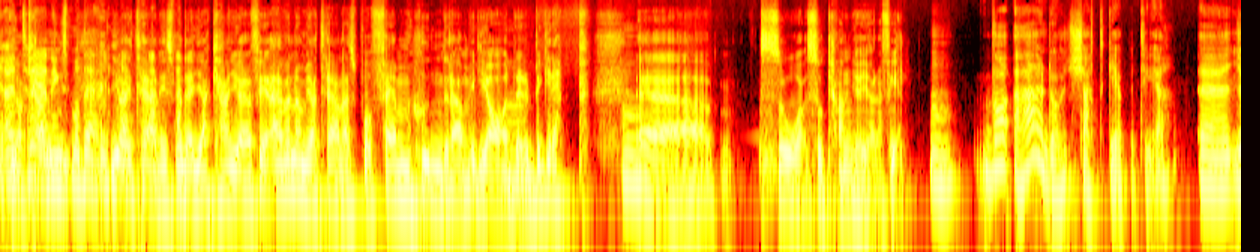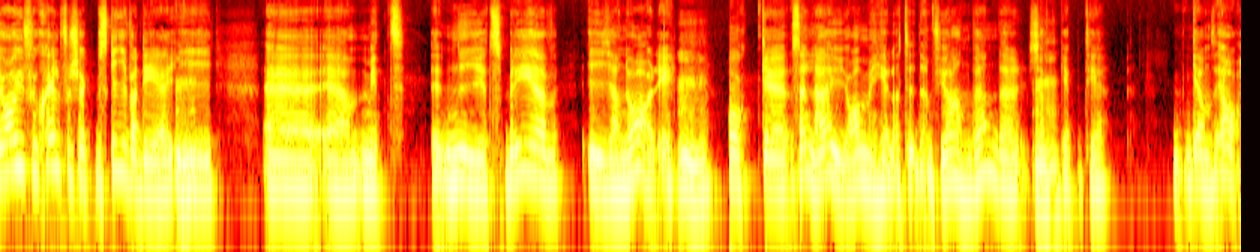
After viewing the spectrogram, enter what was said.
är en jag träningsmodell. Kan, jag är träningsmodell. Jag kan göra fel. Även om jag tränas på 500 miljarder mm. begrepp mm. Eh, så, så kan jag göra fel. Mm. Vad är då ChatGPT? Eh, jag har ju själv försökt beskriva det mm. i mitt nyhetsbrev i januari. Mm. Och sen lär jag mig hela tiden för jag använder mm. ChatGPT ganska, ja,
